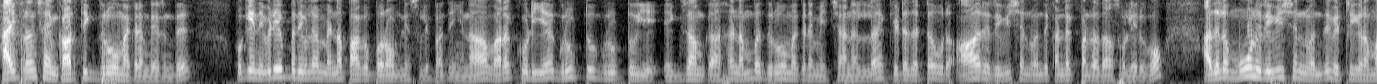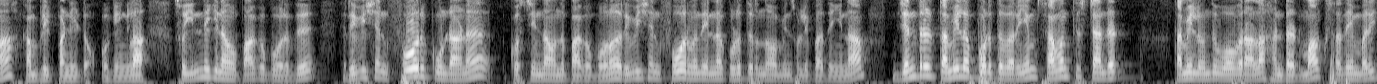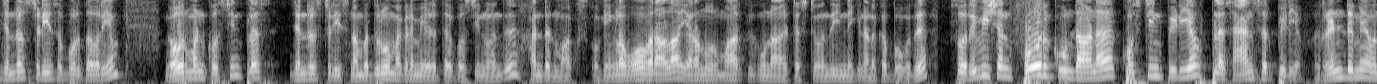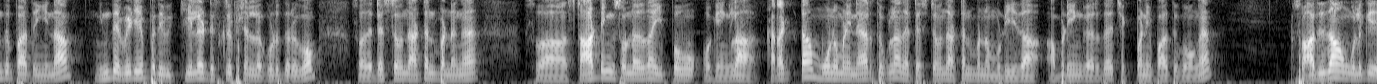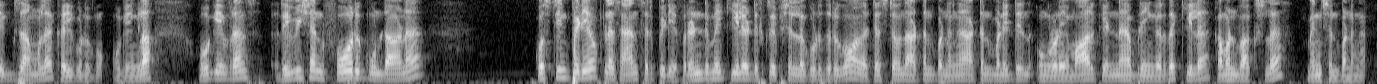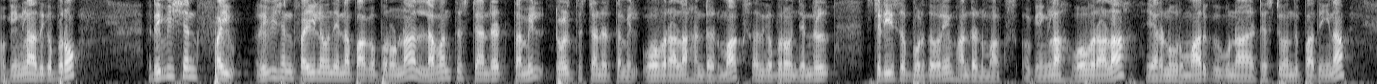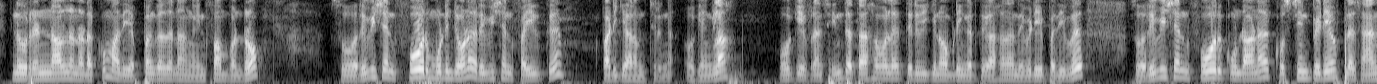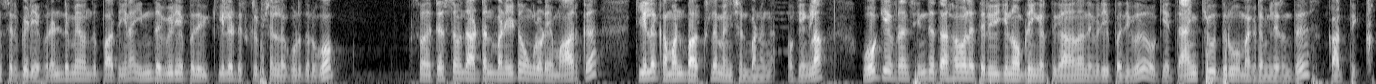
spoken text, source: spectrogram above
Hi friends I'm Karthik Dhruvam அகாடமிலிருந்து okay இந்த video பதிவில் நம்ம என்ன பார்க்க போகிறோம் அப்படின்னு சொல்லி பார்த்தீங்கன்னா வரக்கூடிய group two group two A எக்ஸாமுக்காக நம்ம துருவம் அகாடமி சேனலில் கிட்டத்தட்ட ஒரு ஆறு ரிவிஷன் வந்து கண்டக்ட் பண்ணுறதா சொல்லியிருக்கோம். அதில் மூணு ரிவிஷன் வந்து வெற்றிகரமாக கம்ப்ளீட் பண்ணிட்டோம். ஓகேங்களா ஸோ இன்றைக்கி நம்ம பார்க்க போகிறது ரிவிஷன் ஃபோருக்கு உண்டான கொஸ்டின் தான் வந்து பார்க்க போகிறோம் ரிவிஷன் ஃபோர் வந்து என்ன கொடுத்துருந்தோம் அப்படின்னு சொல்லி பார்த்தீங்கன்னா ஜென்ரல் தமிழை பொறுத்தவரையும் செவன்த் ஸ்டாண்டர்ட் தமிழ் வந்து ஓவராலாக ஹண்ட்ரட் மார்க்ஸ் அதே மாதிரி ஜென்ரல் ஸ்டடீஸை பொறுத்தவரையும் government question plus general studies நம்ம துருவம் அகாடமி எடுத்த கொஸ்டின் வந்து ஹண்ட்ரட் மார்க்ஸ் ஓகேங்களா ஓவராலாக இரநூறு மார்க்குக்கு உண்டான டெஸ்ட் வந்து இன்றைக்கி நடக்க போகுது. ஸோ ரிவிஷன் ஃபோருக்கு உண்டான question PDF plus answer PDF ரெண்டுமே வந்து பார்த்தீங்கன்னா இந்த வீடியோ பதிவு கீழே டிஸ்கிரிப்ஷனில் கொடுத்துருக்கோம். ஸோ அந்த டெஸ்ட்டை வந்து அட்டன் பண்ணுங்கள் ஸோ ஸ்டார்டிங் சொன்னது தான் இப்போவும். ஓகேங்களா கரெக்டாக மூணு மணி நேரத்துக்குள்ளே அந்த டெஸ்ட்டை வந்து அட்டன் பண்ண முடியுதா? அப்படிங்கிறத செக் பண்ணி பார்த்துக்கோங்க ஸோ அதுதான் உங்களுக்கு எக்ஸாமில் கை கொடுக்கும். ஓகேங்களா ஓகே ஃப்ரெண்ட்ஸ் ரிவிஷன் ஃபோருக்கு உண்டான question PDF plus answer PDF ரெண்டுமே கீழே டிஸ்கிரிப்ஷனில் கொடுத்துருக்கோம். அந்த டெஸ்ட்டை வந்து அட்டன் பண்ணுங்கள் அட்டன் பண்ணிவிட்டு உங்களுடைய மார்க் என்ன அப்படிங்கிறத கீழே கமெண்ட் பாக்ஸில் மென்ஷன் பண்ணுங்கள் ஓகேங்களா அதுக்கப்புறம் ரிவிஷன் ஃபைவ் ரிவிஷன் ஃபைவ்ல வந்து என்ன பார்க்க போகிறோம்னா eleventh standard Tamil twelfth standard Tamil. ஓவராலாக ஹண்ட்ரட் மார்க்ஸ் அதுக்கப்புறம் ஜென்ரல் ஸ்டடீஸை பொறுத்தவரையும் ஹண்ட்ரட் மார்க்ஸ் ஓகேங்களா ஓவராலாக இரநூறு மார்க்குக்கு நான் டெஸ்ட் வந்து பார்த்தீங்கன்னா இன்னும் ரெண்டு நாளில் நடக்கும். அது எப்போங்கிறத நாங்கள் இன்ஃபார்ம் பண்ணுறோம் ஸோ ரிவிஷன் ஃபோர் முடிஞ்சோடனே ரிவிஷன் ஃபைவ்க்கு படிக்க ஆரம்பிச்சிருங்க. ஓகேங்களா ஓகே ஃப்ரெண்ட்ஸ் இந்த தகவலை தெரிவிக்கணும் அப்படிங்கிறதுக்காக தான் இந்த வீடியோ பதிவு. ஸோ ரிவிஷன் ஃபோருக்கு உண்டான question PDF plus answer PDF ரெண்டுமே வந்து பார்த்தீங்கன்னா இந்த வீடியோ பதிவு கீழே டிஸ்கிரிப்ஷனில் கொடுத்துருக்கோம். ஸோ அந்த டெஸ்ட்டை வந்து அட்டன் பண்ணிவிட்டு உங்களுடைய மார்க்கை கீழே கமெண்ட் பாக்ஸில் மென்ஷன் பண்ணுங்கள் ஓகேங்களா ஓகே ஃப்ரெண்ட்ஸ் இந்த தகவலை தெரிவிக்கணும் அப்படிங்கிறதுக்காக தான் இந்த வீடியோ பதிவு. ஓகே தேங்க்யூ துருவம் அகாடமிலிருந்து கார்த்திக்.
